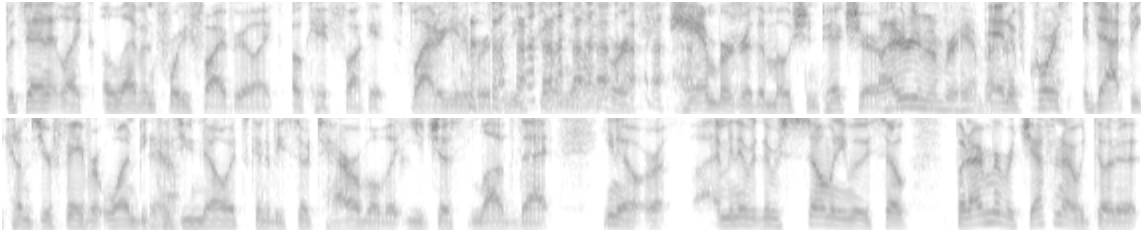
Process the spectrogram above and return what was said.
But then at like eleven forty five, you're like, okay, fuck it. Splatter University is going on, or Hamburger, the motion picture. I which- remember Hamburger. and of course, that becomes your favorite one because Yeah. you know it's going to be so terrible, but you just love that, you know. Or I mean, there were there were so many movies. So, but I remember Jeff and I would go to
